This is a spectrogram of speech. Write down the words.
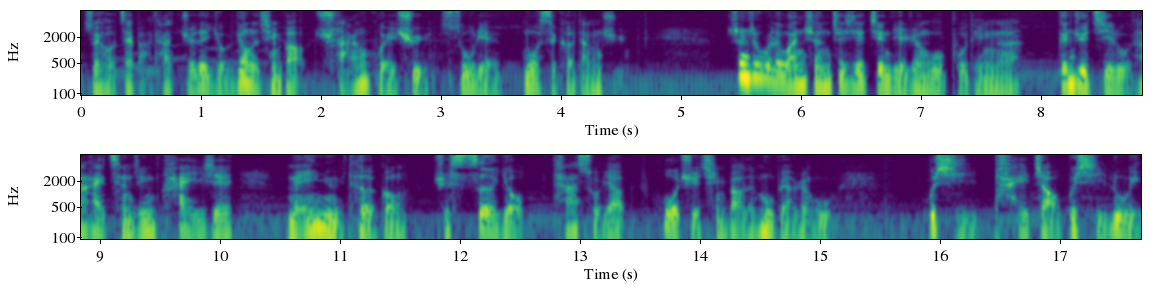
最后再把他觉得有用的情报传回去苏联莫斯科当局。甚至为了完成这些间谍任务，普廷呢，根据记录，他还曾经派一些美女特工去色诱他所要获取情报的目标人物，不惜拍照，不惜录影。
